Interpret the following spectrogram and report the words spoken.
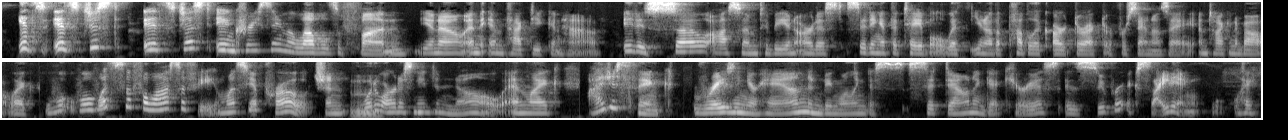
it's it's just it's just increasing the levels of fun you know and the impact you can have it is so awesome to be an artist sitting at the table with you know the public art director for san jose and talking about like well what's the philosophy and what's the approach and mm. what do mm. artists need to know and like i just think raising your hand and being willing to s- sit down and get curious is super exciting. Like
